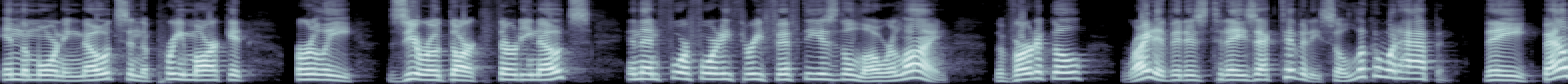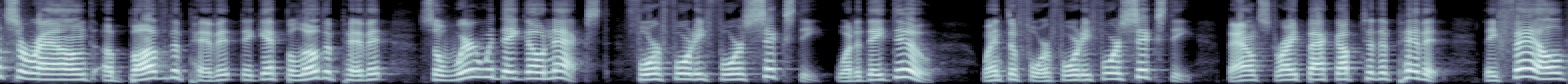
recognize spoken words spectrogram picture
in the morning notes in the pre market early zero dark 30 notes, and then 443.50 is the lower line. The vertical right of it is today's activity. So look at what happened. They bounce around above the pivot, they get below the pivot. So where would they go next? 444.60. What did they do? Went to 444.60, bounced right back up to the pivot. They failed,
